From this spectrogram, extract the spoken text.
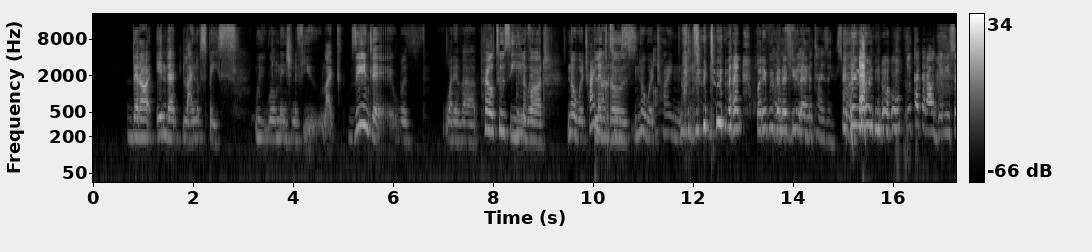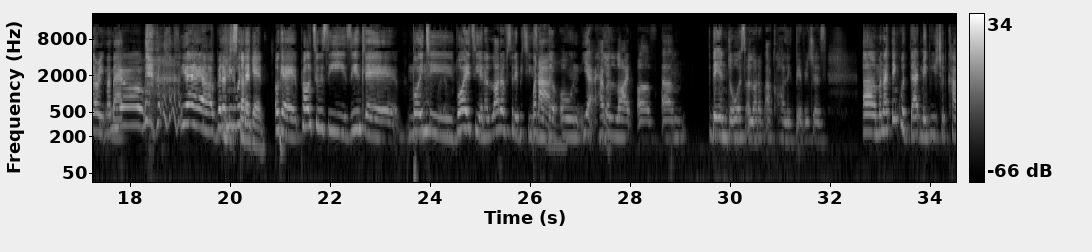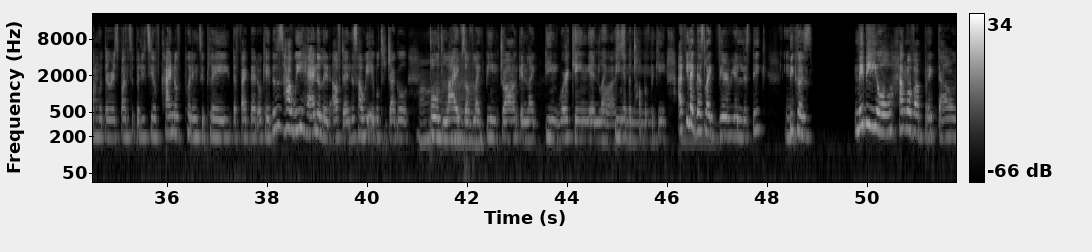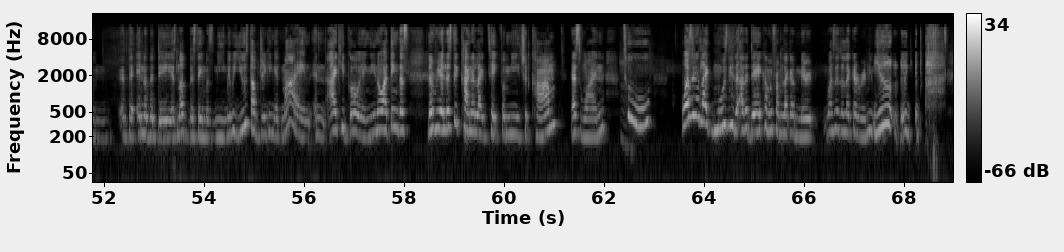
that are in that line of space, we will mention a few, like Zintle with whatever Pearl Thusi with Boulevard. no, we're trying Black not Rose. to. No, we're trying not to do that. But if we're gonna It's do that, advertising. I don't know. you cut it out, Demi. Sorry, my bad. No. yeah, yeah, but I mean, with start the, again Okay, Pearl Thusi, Zintle, Boity. M- Boity, and a lot of celebrities have their own. Yeah, have Yeah. a lot of. um They endorse a lot of alcoholic beverages. Um, and I think with that, maybe you should come with the responsibility of kind of putting to play the fact that, okay, this is how we handle it after, and this is how we're able to juggle both lives of like being drunk and like being working and like Oh, being at the top of the game. I feel like that's like very realistic because maybe your hangover breakdown at the end of the day is not the same as me. Maybe you stop drinking at mine and I keep going. You know, I think that's the realistic kind of like take for me should come. That's one. Mm. Two, wasn't it like Moozlie the other day coming from like a mirror? Was it like a Remy? You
